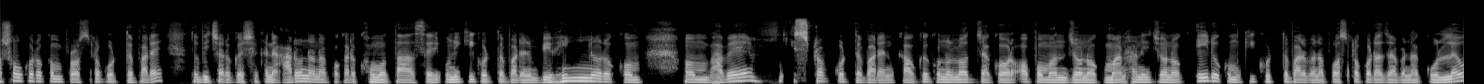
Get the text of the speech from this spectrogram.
অসংখ্য রকম প্রশ্ন করতে পারে। তো বিচারকের সেখানে আরও নানা প্রকার ক্ষমতা আছে। উনি কি করতে পারেন? বিভিন্ন রকম ভাবে স্টপ করতে পারেন। কাউকে কোনো লজ্জাকর, অপমানজনক, মানহানিজনক এইরকম কি করতে পারবে না, প্রশ্ন করা যাবে না। করলেও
